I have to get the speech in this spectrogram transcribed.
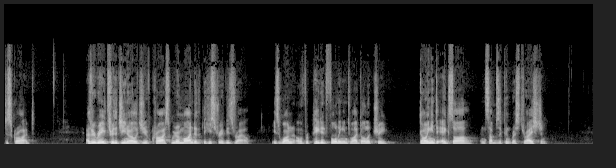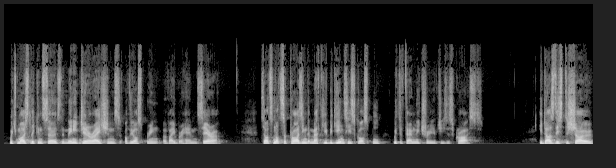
described. As we read through the genealogy of Christ, we're reminded that the history of Israel is one of repeated falling into idolatry, going into exile, and subsequent restoration, which mostly concerns the many generations of the offspring of Abraham and Sarah. So it's not surprising that Matthew begins his gospel with the family tree of Jesus Christ. He does this to show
